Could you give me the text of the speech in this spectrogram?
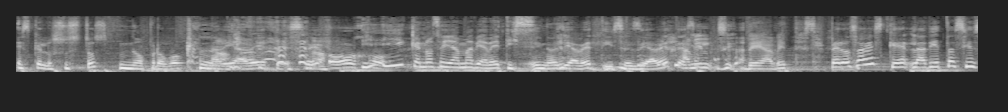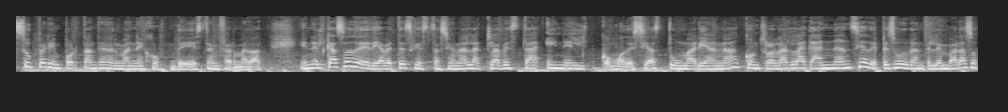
es que los sustos no provocan la No. diabetes. ¿eh? No. Ojo. Y, y que no se llama diabetes. Y no es diabetes, es diabetes. A mí, sí, diabetes. Pero sabes que la dieta sí es súper importante en el manejo de esta enfermedad. En el caso de diabetes gestacional, la clave está en el, como decías tú, Mariana, controlar la ganancia de peso durante el embarazo,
